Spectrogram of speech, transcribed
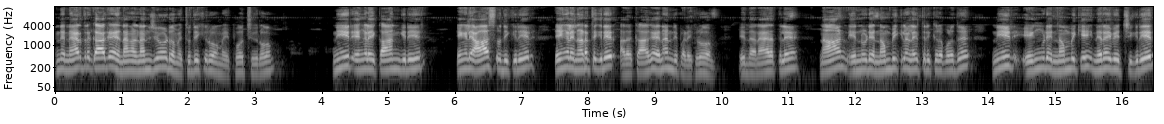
இந்த நேரத்திற்காக நாங்கள் நன்றியோடு உம்மை துதிக்கிறோம் உம்மை போற்றுகிறோம். நீர் எங்களை காண்கிறீர் எங்களை ஆஸ்வதிக்கிறீர் எங்களை நடத்துகிறீர். அதற்காக நன்றி படைக்கிறோம். இந்த நேரத்தில் நான் என்னுடைய நம்பிக்கையில் நிலைத்திருக்கிற பொழுது நீர் எங்களுடைய நம்பிக்கையை நிறைவேற்றுகிறீர்.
